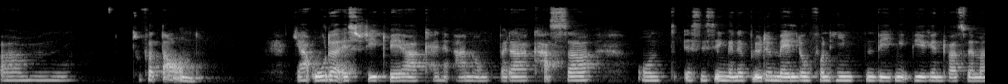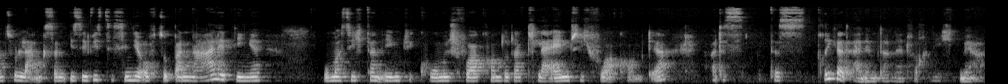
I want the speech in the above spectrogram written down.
ähm, zu verdauen. Ja, oder es steht wer, keine Ahnung, bei der Kasse und es ist irgendeine blöde Meldung von hinten wegen irgendwas, wenn man zu langsam ist. Ihr wisst, das sind ja oft so banale Dinge, wo man sich dann irgendwie komisch vorkommt oder klein sich vorkommt. Ja? Aber das, das triggert einem dann einfach nicht mehr.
